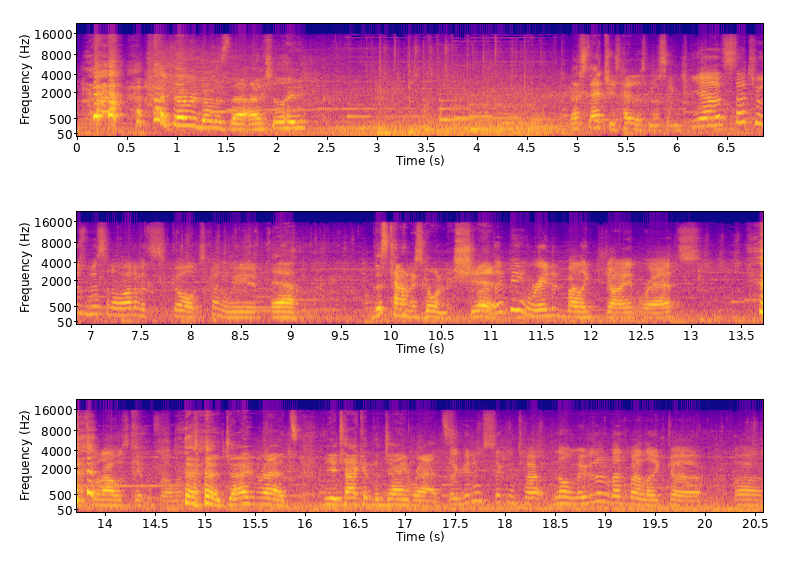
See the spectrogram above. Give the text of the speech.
I never noticed that actually. That statue's head is missing. Yeah, that statue was missing a lot of its skull. It's kind of weird. Yeah. This town is going to shit. Are they being raided by like giant rats? That's what I was getting from it. giant rats. The attack of the giant rats. They're getting sick and tired. No, maybe they're led by like uh, uh,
